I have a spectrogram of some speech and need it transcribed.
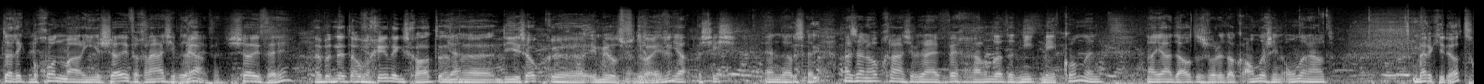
Dat ik begon maar hier zeven garagebedrijven. Zeven, hè? We hebben het net over Gillings gehad en Ja. die is ook inmiddels verdwenen. Ja, precies. En dat, eh, maar er zijn een hoop garagebedrijven weggegaan omdat het niet meer kon. En, nou ja, de auto's worden ook anders in onderhoud. Merk je dat?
